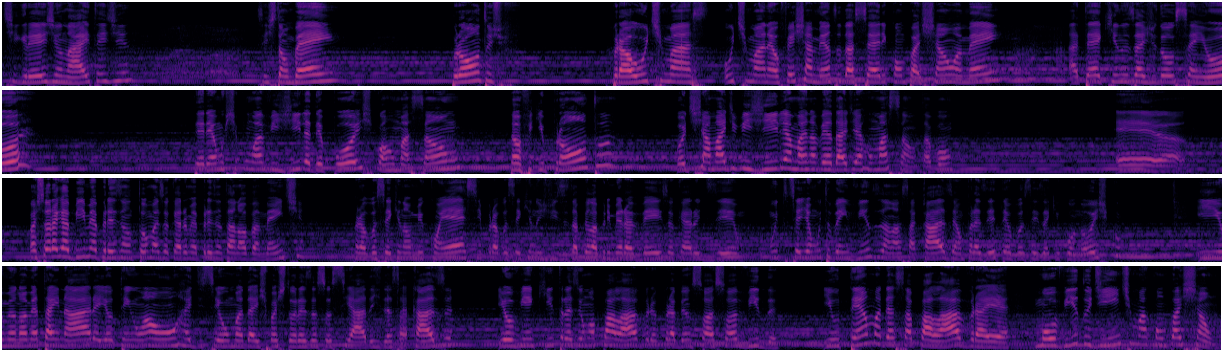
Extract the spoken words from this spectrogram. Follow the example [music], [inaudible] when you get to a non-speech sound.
noite, Igreja United. Vocês estão bem? Prontos para a última, última né, o fechamento da série Compaixão, amém? Até aqui nos ajudou o Senhor. Teremos tipo uma vigília depois com arrumação. Então fique pronto. Vou te chamar de vigília, mas na verdade é arrumação, tá bom? É... A pastora Gabi me apresentou, mas eu quero me apresentar novamente. Para você que não me conhece, para você que nos visita pela primeira vez, eu quero dizer muito, sejam muito bem-vindos à nossa casa. É um prazer ter vocês aqui conosco. E o meu nome é Tainara e eu tenho a honra de ser uma das pastoras associadas dessa casa. E eu vim aqui trazer uma palavra para abençoar a sua vida. E o tema dessa palavra é movido de íntima compaixão.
